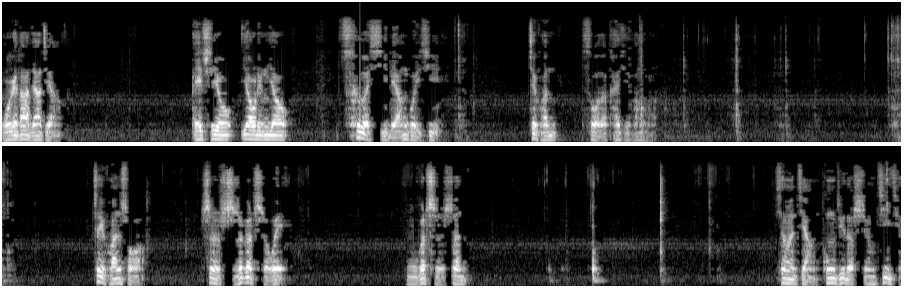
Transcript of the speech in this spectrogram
我给大家讲 HU 幺零幺侧吸两轨器这款锁的开启方法。这款锁是十个齿位，五个齿深。下面讲工具的使用技巧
